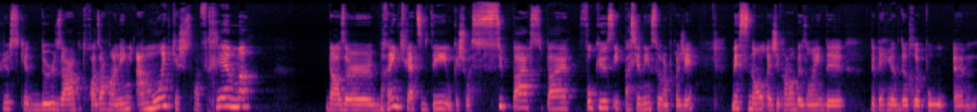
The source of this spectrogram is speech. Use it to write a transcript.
plus que 2 heures ou 3 heures en ligne, à moins que je sois vraiment dans un brin de créativité ou que je sois super, super focus et passionné sur un projet. Mais sinon, euh, j'ai vraiment besoin de, de périodes de repos euh,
